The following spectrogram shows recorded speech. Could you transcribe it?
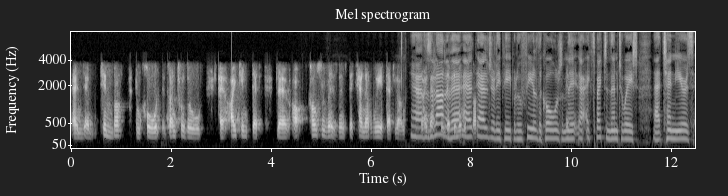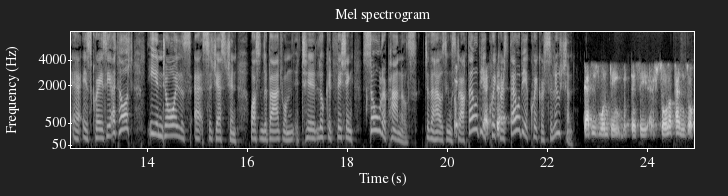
and um, timber and coal has gone through the. Uh, I think that the uh, council residents they cannot wait that long. Yeah, there's a lot of el- elderly people who feel the cold, and they, uh, expecting them to wait uh, ten years uh, is crazy. I thought Ian Doyle's uh, suggestion wasn't a bad one to look at fitting solar panels to the housing stock. That would be a quicker. That would be a quicker solution. That is one thing, but they say if solar panels up,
